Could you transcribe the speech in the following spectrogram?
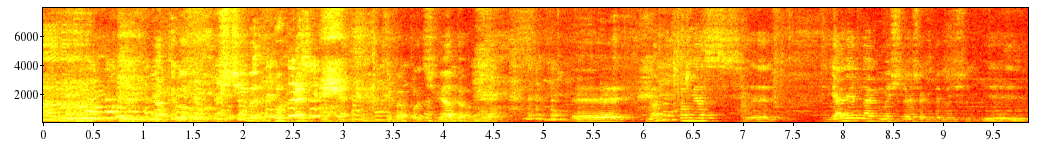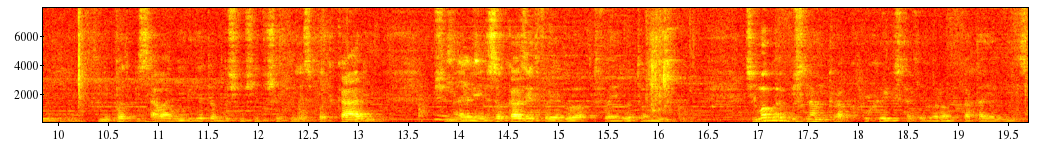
A, dlatego go puściłem właśnie, chyba podświadomie. E, No natomiast e, ja jednak myślę, że gdybyś e, nie podpisała nigdy, to byśmy się dzisiaj tu nie spotkali. Przynajmniej z okazji Twojego, twojego tomiku. Czy mogłabyś nam tak uchylić takiego rąbka tajemnicy?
